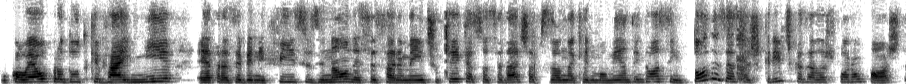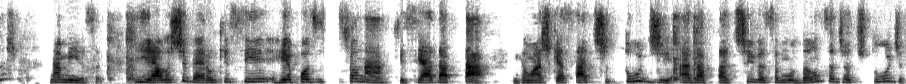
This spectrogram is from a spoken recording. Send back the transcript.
o qual é o produto que vai me é, trazer benefícios e não necessariamente o que, que a sociedade está precisando naquele momento. Então, assim, todas essas críticas, elas foram postas na mesa e elas tiveram que se reposicionar, que se adaptar. Então, acho que essa atitude adaptativa, essa mudança de atitude,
